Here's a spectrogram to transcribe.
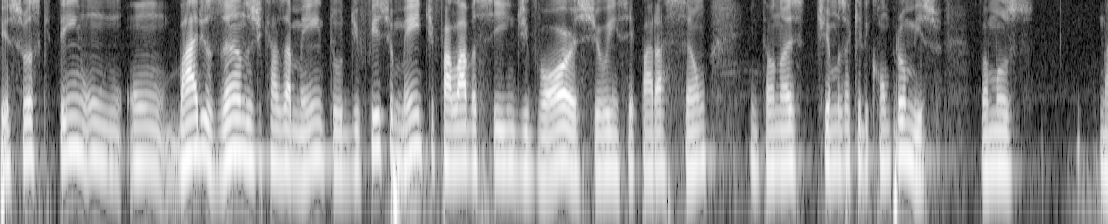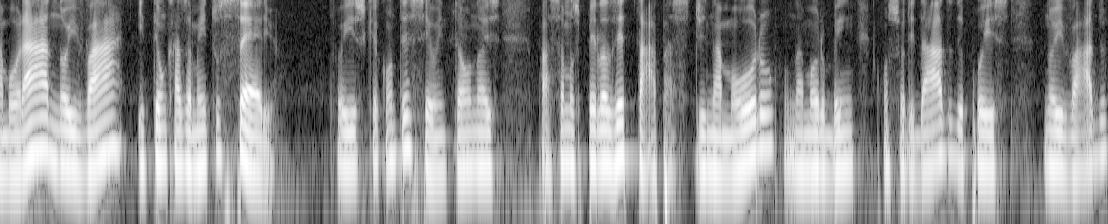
pessoas que têm um, um, vários anos de casamento, dificilmente falava-se em divórcio, em separação. Então nós tínhamos aquele compromisso. Vamos namorar, noivar e ter um casamento sério. Foi isso que aconteceu. Então nós passamos pelas etapas de namoro, um namoro bem consolidado, depois noivado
